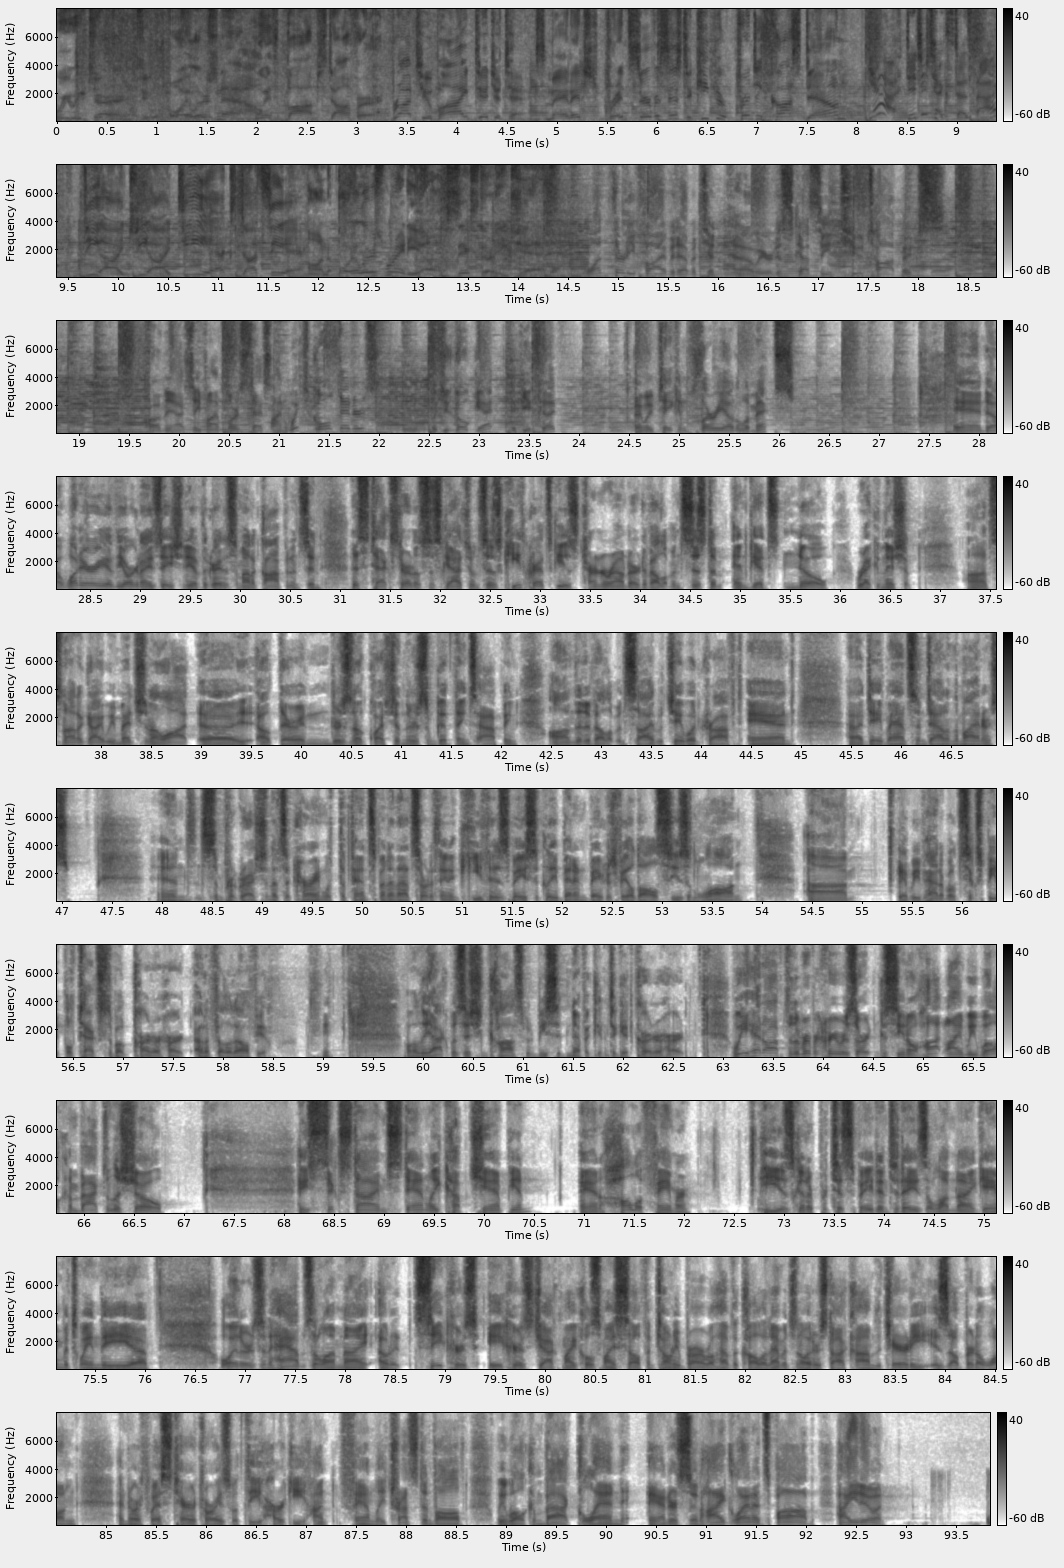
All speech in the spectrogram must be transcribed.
We return to Oilers Now with Bob Stauffer. Brought to you by Digitex. Managed print services to keep your printing costs down? Yeah, Digitex does that. D-I-G-I-T-E-X dot C-A on Oilers Radio, 630 CHED. 135 at Edmonton. Uh, we were discussing two topics on the Ashley Fine Floors text line. Which goaltenders would you go get if you could? And we've taken Fleury out of the mix. And uh, what area of the organization do you have the greatest amount of confidence in? This texter out of Saskatchewan says Keith Gretzky has turned around our development system and gets no recognition. Uh, that's not a guy we mention a lot uh, out there, and there's no question there's some good things happening on the development side with Jay Woodcroft and uh, Dave Manson down in the minors and some progression that's occurring with defensemen and that sort of thing. And Keith has basically been in Bakersfield all season long. Um, and we've had about six people text about Carter Hart out of Philadelphia. well, the acquisition cost would be significant to get Carter Hart. We head off to the River Cree Resort and Casino Hotline. We welcome back to the show a six-time Stanley Cup champion and Hall of Famer, he is going to participate in today's alumni game between the uh, Oilers and Habs alumni out at Shakers Acres. Jack Michaels, myself, and Tony Barr will have the call at EdmontonOilers.com. The charity is Alberta Lung and Northwest Territories with the Harkey Hunt Family Trust involved. We welcome back Glenn Anderson. Hi, Glenn. It's Bob. How you doing?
